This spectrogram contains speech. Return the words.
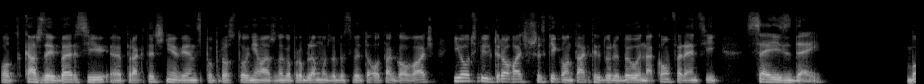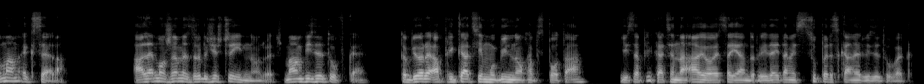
od każdej wersji e, praktycznie, więc po prostu nie ma żadnego problemu, żeby sobie to otagować i odfiltrować wszystkie kontakty, które były na konferencji Sales Day. Bo mam Excela, ale możemy zrobić jeszcze inną rzecz. Mam wizytówkę, to biorę aplikację mobilną HubSpota, jest aplikacja na iOS i Androida i tam jest super skaner wizytówek.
